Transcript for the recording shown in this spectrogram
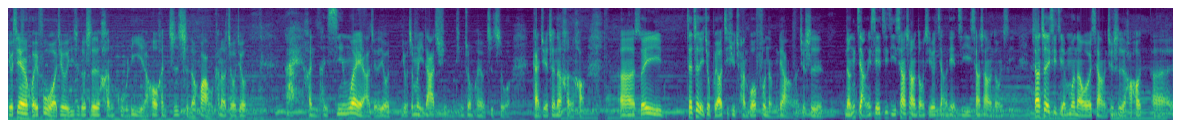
有些人回复我就一直都是很鼓励，然后很支持的话，我看到之后就，唉，很很欣慰啊，觉得有有这么一大群听众朋友支持我，感觉真的很好。呃，所以在这里就不要继续传播负能量了，就是。能讲一些积极向上的东西，就讲点积极向上的东西。像这一期节目呢，我想就是好好呃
